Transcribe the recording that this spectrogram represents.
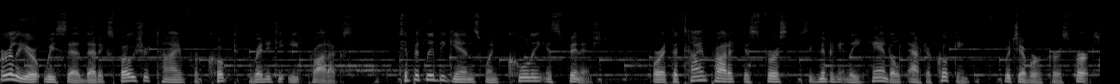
Earlier we said that exposure time for cooked ready-to-eat products typically begins when cooling is finished or at the time product is first significantly handled after cooking, whichever occurs first.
